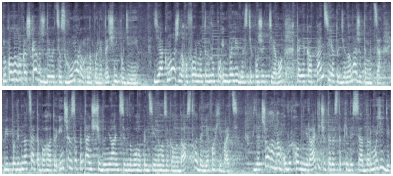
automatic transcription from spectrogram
Микола Лукашкевич дивиться з гумором на політичні події. Як можна оформити групу інвалідності пожиттєво та яка пенсія тоді належатиметься? Відповідь на це та багато інших запитань щодо нюансів нового пенсійного законодавства дає фахівець. Для чого нам у Верховній Раді 450 дармоїдів?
